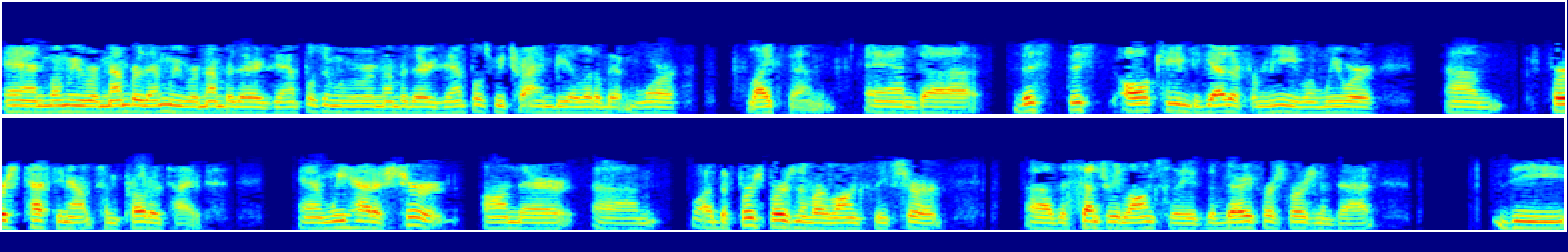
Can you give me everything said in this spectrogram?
And when we remember them, we remember their examples. And when we remember their examples, we try and be a little bit more like them. And uh, this this all came together for me when we were um, first testing out some prototypes, and we had a shirt on there. Um, well, the first version of our long sleeve shirt, uh, the Century long sleeve, the very first version of that. The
